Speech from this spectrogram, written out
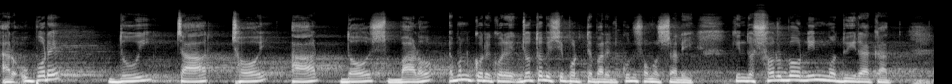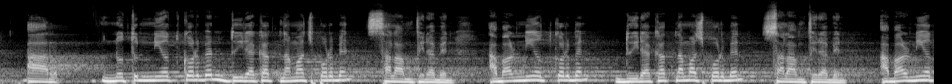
আর উপরে দুই, চার, ছয়, আট, দশ, বারো এমন করে করে যত বেশি পড়তে পারেন, কোনো সমস্যা নেই। কিন্তু সর্বনিম্ন দুই রাকাত। আর নতুন নিয়ত করবেন, দুই রাকাত নামাজ পড়বেন, সালাম ফিরাবেন। আবার নিয়ত করবেন, দুই রাকাত নামাজ পড়বেন, সালাম ফিরাবেন। আবার নিয়ত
